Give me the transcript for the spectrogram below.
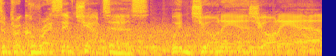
To Progressive Chapters with Johnny L. Johnny L.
